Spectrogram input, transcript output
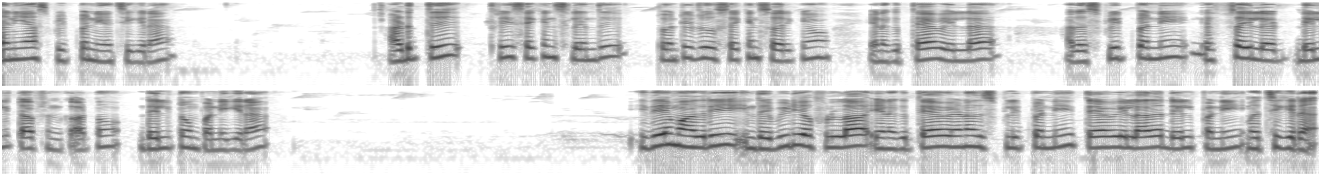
தனியாக ஸ்ப்ளிட் பண்ணி வச்சுக்கிறேன். அடுத்து த்ரீ செகண்ட்ஸ்லேருந்து டுவெண்ட்டி டூ செகண்ட்ஸ் வரைக்கும் எனக்கு தேவையில்லை. அதை ஸ்ப்ளிட் பண்ணி லெஃப்ட் சைடில் டெலிட் ஆப்ஷன் காட்டும் டெலிட்டும் பண்ணிக்கிறேன். இதே மாதிரி இந்த வீடியோ ஃபுல்லாக எனக்கு தேவையானது ஸ்ப்ளிட் பண்ணி தேவையில்லாத டெலிட் பண்ணி வச்சுக்கிறேன்.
